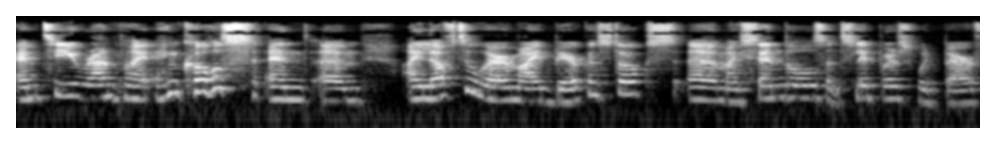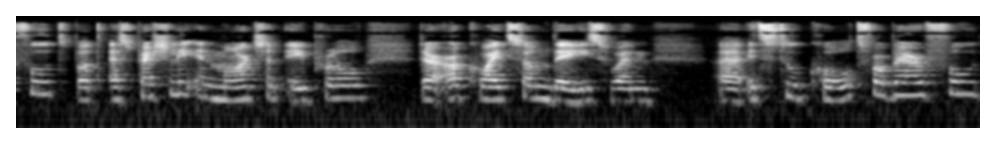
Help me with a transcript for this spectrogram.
empty around my ankles. And um, I love to wear my Birkenstocks, uh, my sandals and slippers with barefoot but especially in March and April there are quite some days when uh, it's too cold for barefoot,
